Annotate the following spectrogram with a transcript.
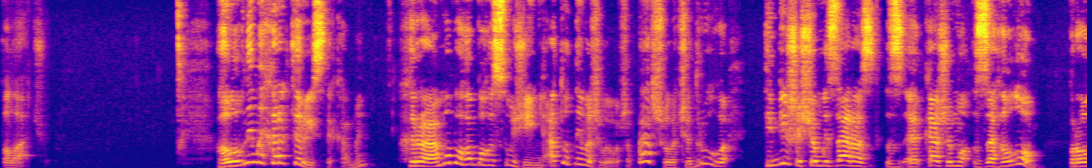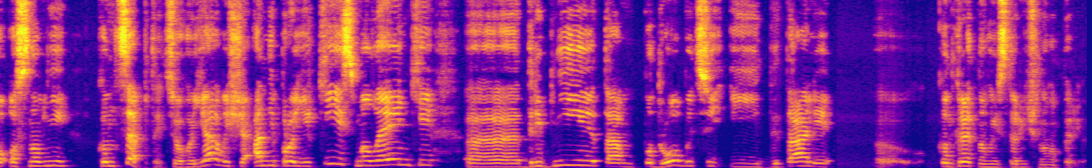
плачу. Головними характеристиками храмового богослужіння, а тут неважливо вже першого чи другого, тим більше, що ми зараз е, кажемо загалом про основні концепти цього явища, а не про якісь маленькі е, дрібні там подробиці і деталі е, конкретного історичного періоду.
